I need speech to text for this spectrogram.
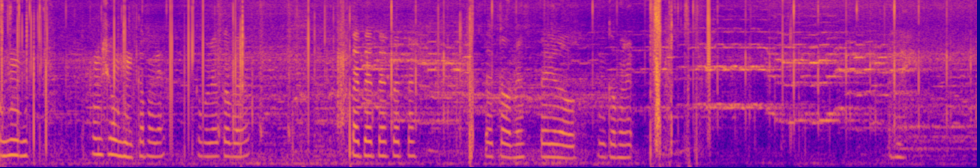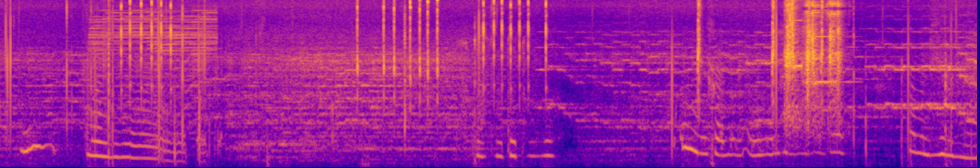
อืมท่านผู้ชมผมกลับมาแล้วกลับมาแล้วกลับมาแล้วไปไปไปไปไปไปต่อนะไปเราผมกลับมาแล้วอะไรอืมตัวตัวตัวตัวอืมใครมันอืมถ้ามันที่มันหนาว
